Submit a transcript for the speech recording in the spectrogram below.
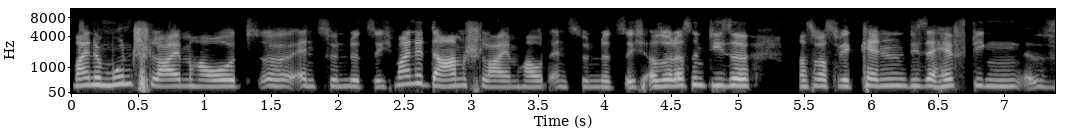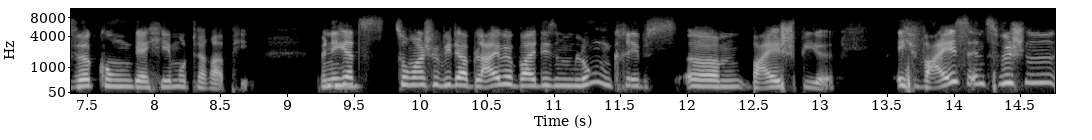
meine Mundschleimhaut äh, entzündet sich, meine Darmschleimhaut entzündet sich. Also das sind diese, das, was wir kennen, diese heftigen Wirkungen der Chemotherapie. Wenn ich mhm. jetzt zum Beispiel wieder bleibe bei diesem Lungenkrebs-Beispiel. Ähm, ich weiß inzwischen,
